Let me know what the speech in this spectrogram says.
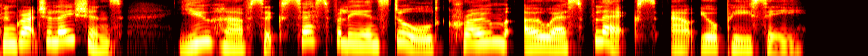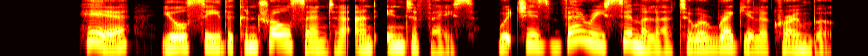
Congratulations! You have successfully installed Chrome OS Flex out your PC. Here, you'll see the control center and interface, which is very similar to a regular Chromebook.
